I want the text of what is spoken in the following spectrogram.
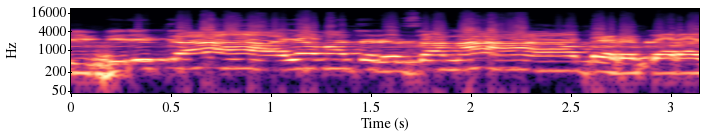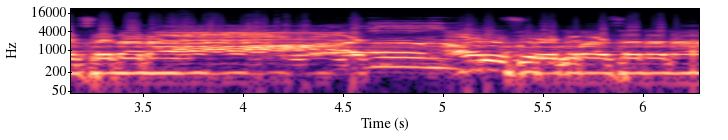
জান্নাতি ফিরকায় আমাদের জানা দরকার আছে না নাই আরে দরকার আছে না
